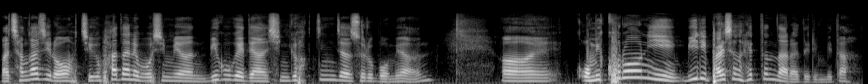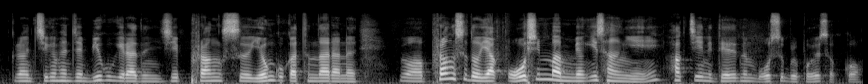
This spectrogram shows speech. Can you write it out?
마찬가지로 지금 하단에 보시면 미국에 대한 신규 확진자 수를 보면 어, 오미크론이 미리 발생을 했던 나라들입니다. 그런 지금 현재 미국이라든지 프랑스, 영국 같은 나라는 어, 프랑스도 약 50만 명 이상이 확진이 되는 모습을 보였었고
